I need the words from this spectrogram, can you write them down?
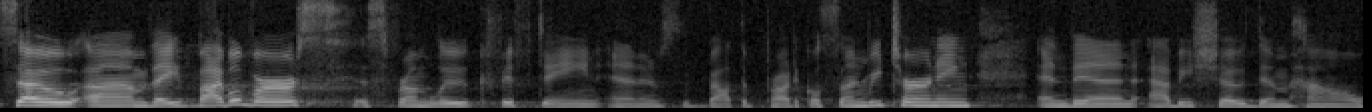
so um, the bible verse is from luke 15 and it's about the prodigal son returning and then abby showed them how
